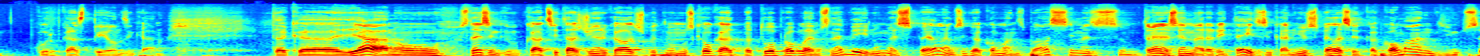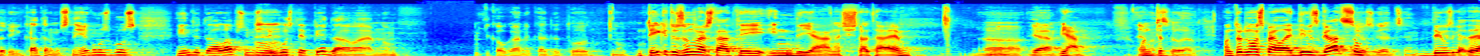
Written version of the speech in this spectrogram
kurpkāsts pilns. Kā, nu. Tā kā, jā, nu, es nezinu, kā citās junior colleges, bet nu, mums kaut kāda par to problēmas nebija. Nu, mēs spēlējām, zinām, kā komandas basi. Mēs, treneris vienmēr arī teica, kā nu, jūs spēlēsiet kā komanda, jums arī katram sniegums būs individuāli labs, jums mm. arī būs tie piedāvājumi. Nu. Kaut kā nekad to. Nu. Tikat uz universitāti Indijānas štatā. Ja? Uh, jā. jā. Un, tad, un tur nospēlēja divus gadus. Divus gadus. Jā. Divus gadus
